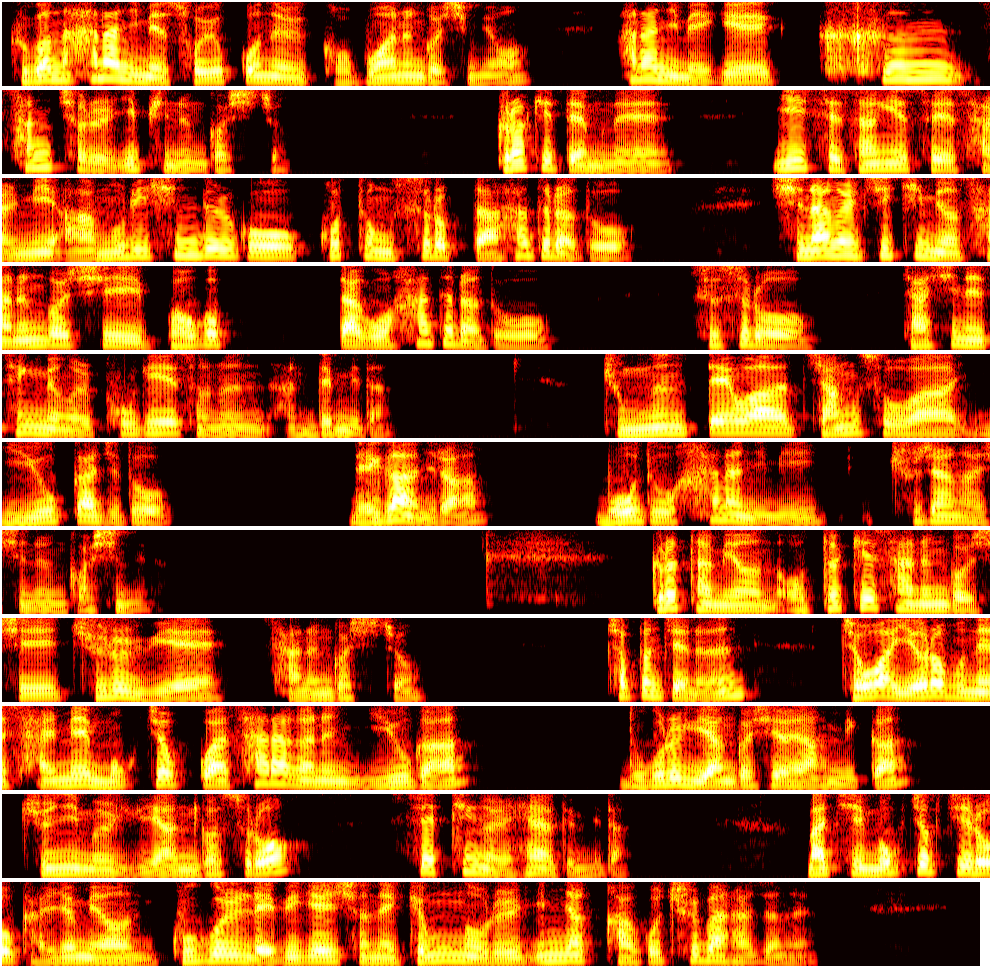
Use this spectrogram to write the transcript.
그건 하나님의 소유권을 거부하는 것이며 하나님에게 큰 상처를 입히는 것이죠. 그렇기 때문에 이 세상에서의 삶이 아무리 힘들고 고통스럽다 하더라도 신앙을 지키며 사는 것이 버겁다고 하더라도 스스로 자신의 생명을 포기해서는 안 됩니다. 죽는 때와 장소와 이유까지도 내가 아니라 모두 하나님이 주장하시는 것입니다. 그렇다면 어떻게 사는 것이 주를 위해 사는 것이죠? 첫 번째는 저와 여러분의 삶의 목적과 살아가는 이유가 누구를 위한 것이어야 합니까? 주님을 위한 것으로 세팅을 해야 됩니다. 마치 목적지로 가려면 구글 내비게이션의 경로를 입력하고 출발하잖아요.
